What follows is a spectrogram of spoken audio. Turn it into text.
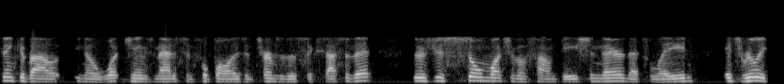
think about, you know, what James Madison football is in terms of the success of it. There's just so much of a foundation there that's laid. It's really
